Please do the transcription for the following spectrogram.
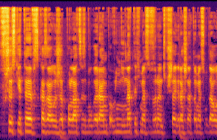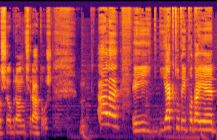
wszystkie te wskazały, że Polacy z Bułgarami powinni natychmiast wręcz przegrać, natomiast udało się obronić ratusz. Ale jak tutaj podaje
